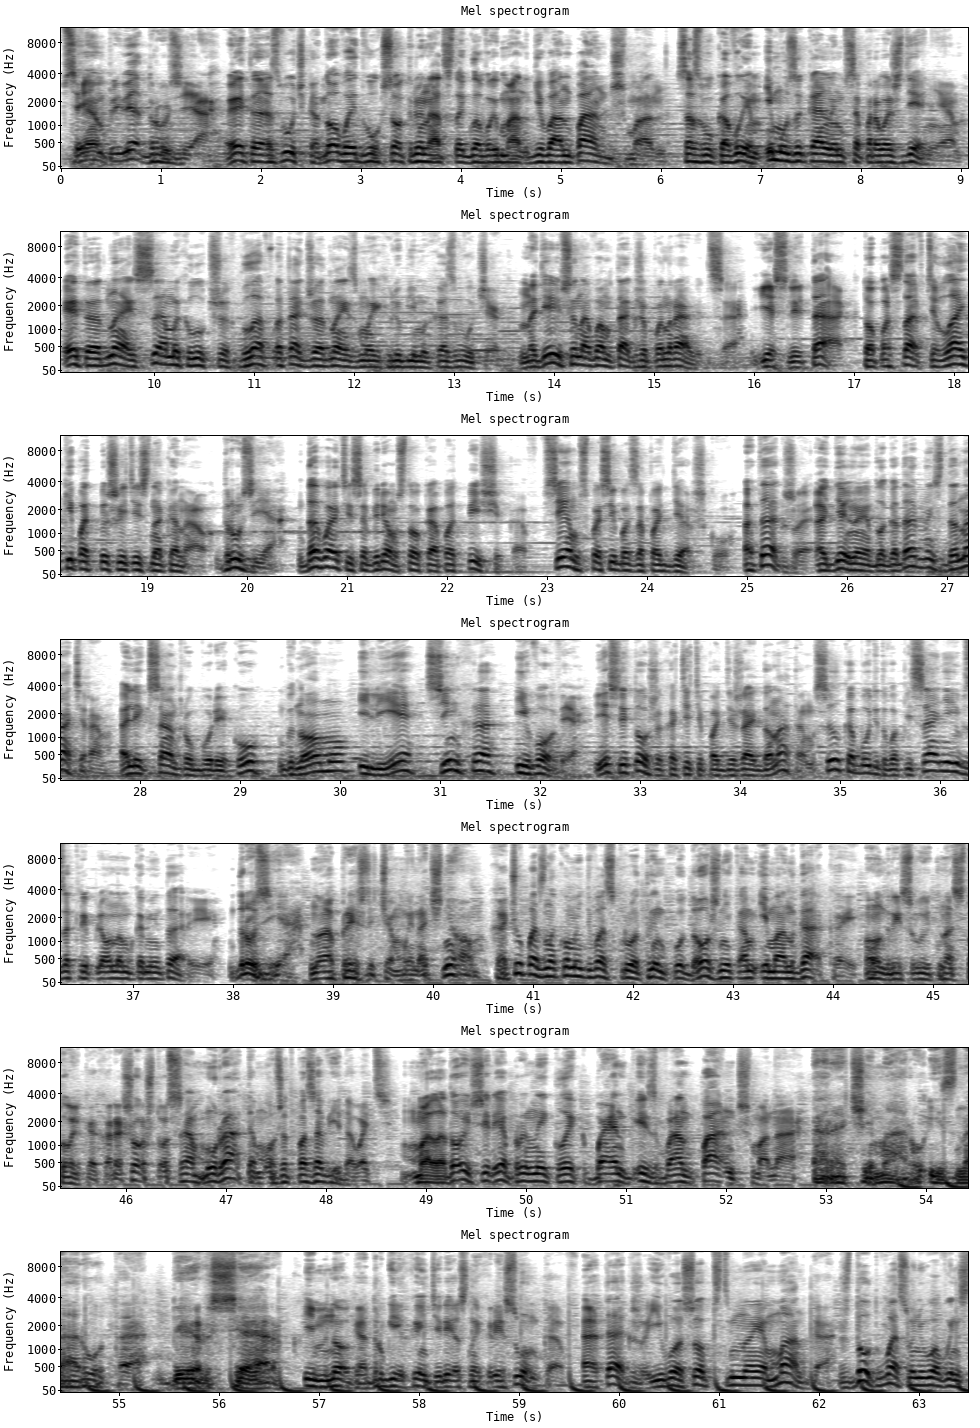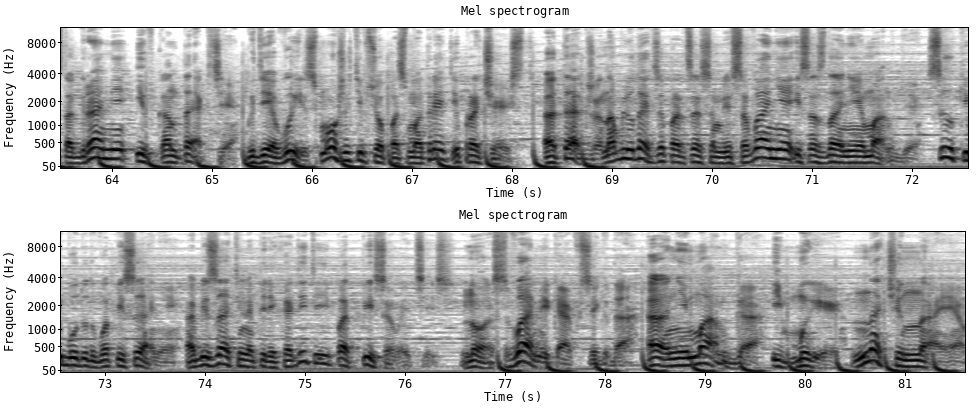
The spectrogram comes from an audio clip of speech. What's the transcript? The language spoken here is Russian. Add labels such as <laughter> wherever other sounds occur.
Всем привет, друзья! Это озвучка новой 213 главы манги One Punch Man со звуковым и музыкальным сопровождением. Это одна из самых лучших глав, а также одна из моих любимых озвучек. Надеюсь, она вам также понравится. Если так, то поставьте лайк и подпишитесь на канал. Друзья, давайте соберем 100к подписчиков. Всем спасибо за поддержку. А также отдельная благодарность донатерам Александру Буряку, Гному, Илье, Синха и Вове. Если тоже хотите поддержать донатом, ссылка будет в описании и в закрепленном комментарии. Друзья, ну а прежде чем мы начнем, хочу познакомить вас с крутым художником и мангакой. Он рисует настолько хорошо, что сам Мурата может позавидовать. Молодой серебряный клыкбэнг из Ван Панчмана, Арачимару из Наруто, Берсерк и много других интересных рисунков, а также его собственная манга ждут вас у него в Инстаграме и ВКонтакте, где вы сможете все посмотреть и прочесть, а также наблюдать за процессом рисования и создания манги. Ссылки будут в описании. Обязательно переходите и подписывайтесь. Ну а с вами, как всегда, Аниманга, и мы начинаем.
